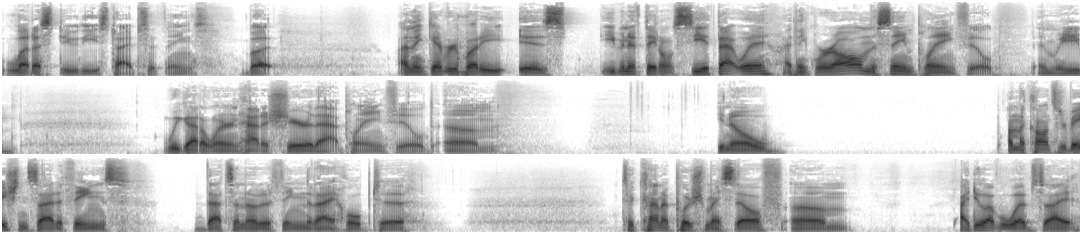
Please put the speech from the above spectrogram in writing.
let us do these types of things. But I think everybody is even if they don't see it that way, I think we're all in the same playing field, and we we got to learn how to share that playing field. Um, you know, on the conservation side of things, that's another thing that I hope to to kind of push myself. Um, I do have a website.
